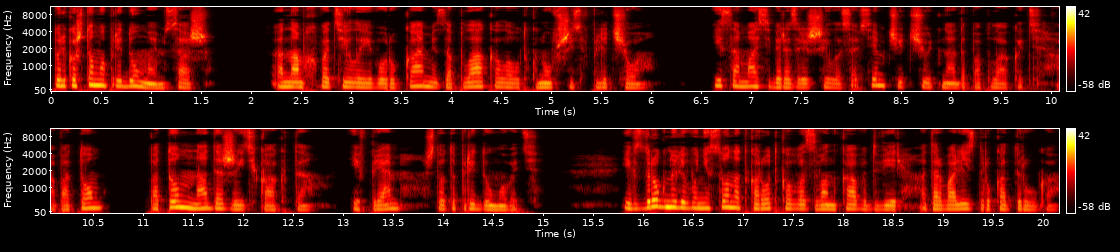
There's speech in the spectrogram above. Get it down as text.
Только что мы придумаем, Саш? Она обхватила его руками, заплакала, уткнувшись в плечо. И сама себе разрешила, совсем чуть-чуть надо поплакать, а потом, потом надо жить как-то и впрямь что-то придумывать. И вздрогнули в унисон от короткого звонка в дверь, оторвались друг от друга.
